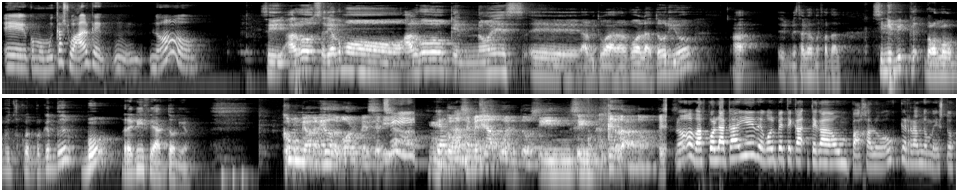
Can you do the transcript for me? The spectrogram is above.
eh, como muy casual, que... mm, No, Sí, algo sería como algo que no es eh, habitual, algo aleatorio. Ah, eh, me está quedando fatal. Significa. Reinicia, Antonio. Como que ha venido de golpe, sería. Sí. Mm, Como sin venir a cuento, sin. sin qué random. Es- ¿No? Vas por la calle y de golpe te, ca- te caga un pájaro. ¡Uh, qué random esto!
